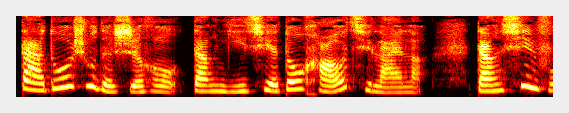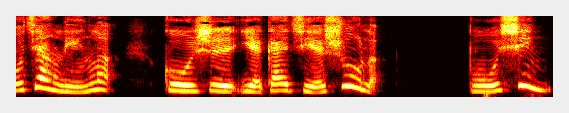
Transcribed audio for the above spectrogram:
大多数的时候，当一切都好起来了，当幸福降临了，故事也该结束了。不幸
